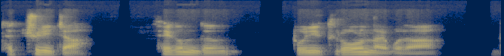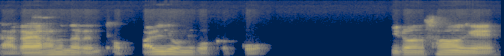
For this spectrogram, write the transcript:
대출이자 세금 등 돈이 들어오는 날보다 나가야 하는 날은 더 빨리 오는 것 같고 이런 상황에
